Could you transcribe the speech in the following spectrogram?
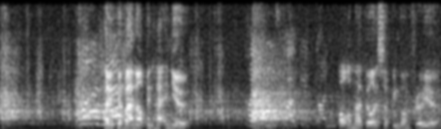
how have I not been hitting you? Because he's got a good gun. All of my bullets have been going through you.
